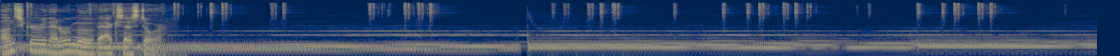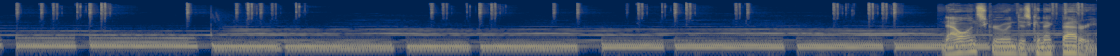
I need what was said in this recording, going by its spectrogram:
Unscrew then remove access door. Now unscrew and disconnect battery.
